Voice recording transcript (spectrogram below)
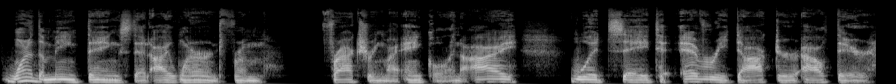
one of the main things that I learned from fracturing my ankle, and I would say to every doctor out there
